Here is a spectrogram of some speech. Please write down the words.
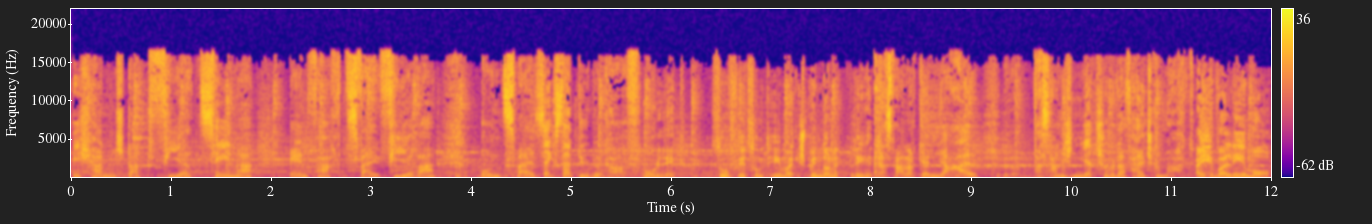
Ich han statt vier Zehner einfach zwei Vierer und zwei Sechser Dübel gekauft. Oh, leck. So viel zum Thema, ich bin doch nicht blöd. Das war doch genial. Was habe ich denn jetzt schon wieder falsch gemacht? Ei, überleg mal.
